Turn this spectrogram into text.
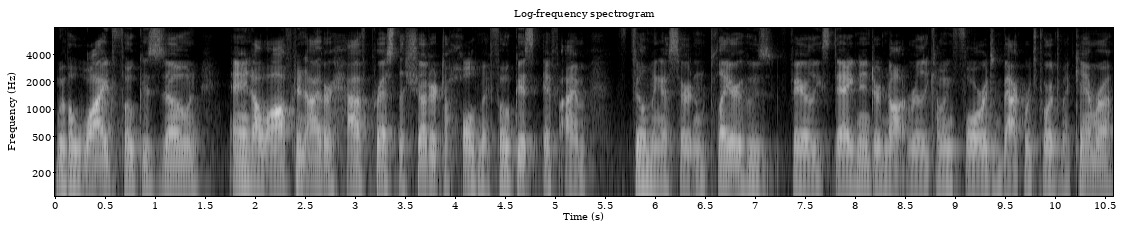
with a wide focus zone and I'll often either have pressed the shutter to hold my focus if I'm filming a certain player who's fairly stagnant or not really coming forwards and backwards towards my camera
